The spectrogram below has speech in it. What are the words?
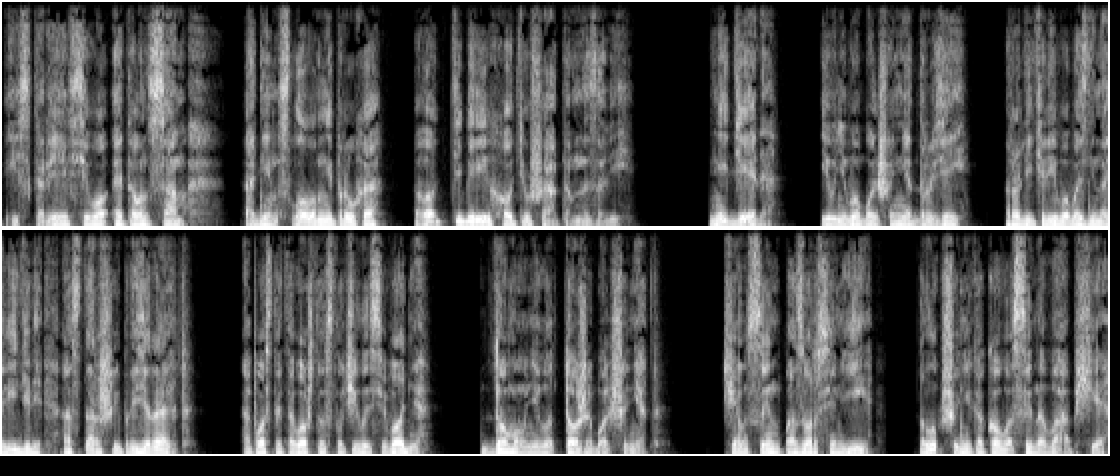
и, скорее всего, это он сам. Одним словом, Непруха, вот тебе и хоть ушатом назови. Неделя, и у него больше нет друзей. Родители его возненавидели, а старшие презирают. А после того, что случилось сегодня, дома у него тоже больше нет. Чем сын позор семьи, Лучше никакого сына вообще.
